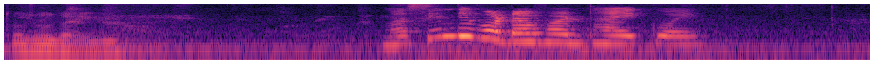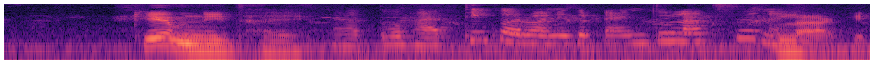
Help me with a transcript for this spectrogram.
તો શું થઈ ગયું? મશીનથી ફટાફટ થાય કોઈ. કેમ નહીં થાય? હા તો હાથથી કરવાની તો ટાઈમ તો લાગશે ને. લાગે.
